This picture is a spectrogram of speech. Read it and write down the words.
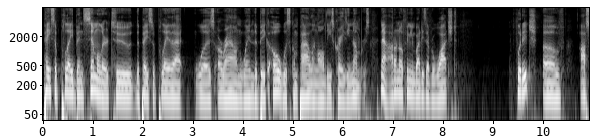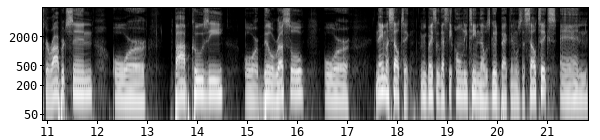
pace of play been similar to the pace of play that was around when the Big O was compiling all these crazy numbers. Now, I don't know if anybody's ever watched footage of Oscar Robertson or Bob Cousy or Bill Russell or name a Celtic. I mean, basically, that's the only team that was good back then was the Celtics, and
